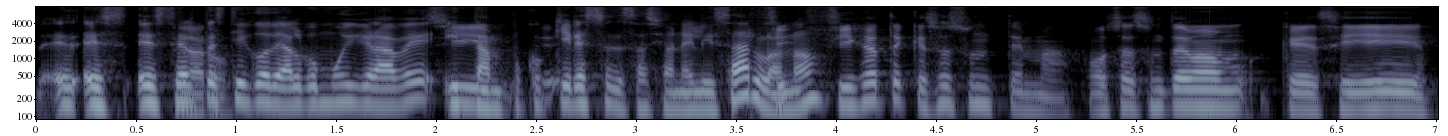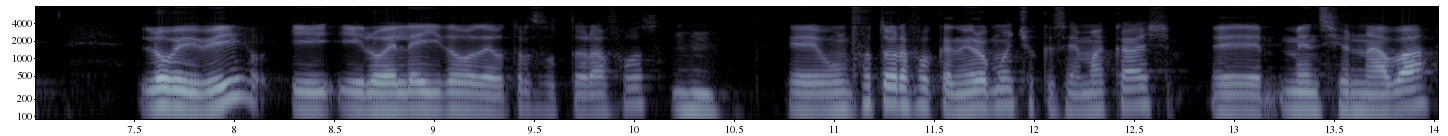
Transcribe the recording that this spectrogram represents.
e- es, es ser Claro. testigo de algo muy grave Sí, y tampoco eh, quieres sensacionalizarlo, ¿no? Fíjate que eso es un tema, o sea, es un tema que sí lo viví y, y lo he leído de otros fotógrafos. Eh, un fotógrafo que admiro mucho que se llama Cash eh, mencionaba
